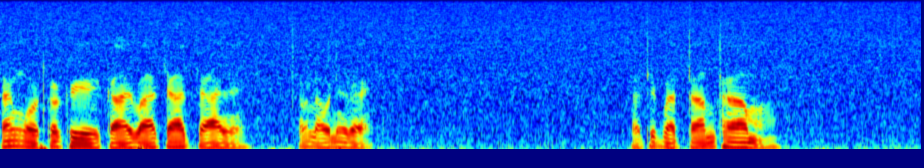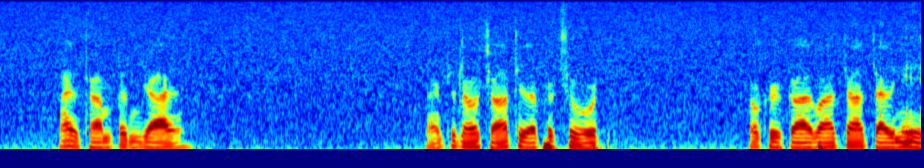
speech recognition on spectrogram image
ทั้งหมดก็คือกายวาจาใจของเราเนี่แหละปฏิบัติตามธรรมให้ทำเป็นใหญ่อย่างที่เราสาธยายพระสูตรก็คือกายวาจาใจนี่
